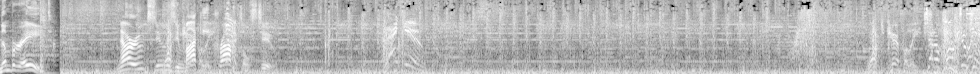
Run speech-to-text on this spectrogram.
Number 8. Naruto Uzumaki Chronicles 2. Thank you! Watch carefully. Shadow Clone Jutsu!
